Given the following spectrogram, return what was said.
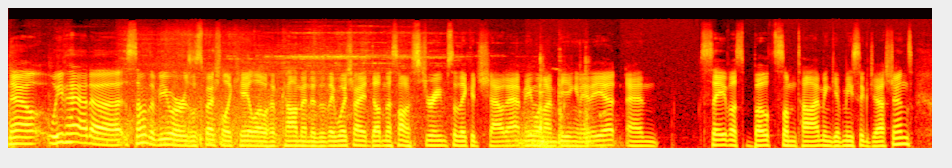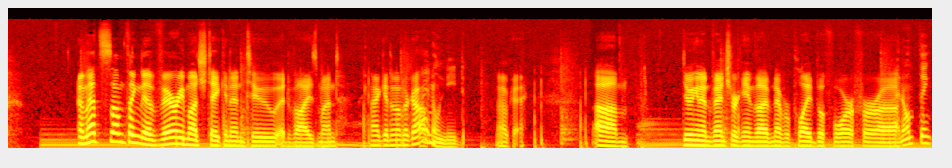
Now, we've had uh, some of the viewers, especially Kalo, have commented that they wish I had done this on a stream so they could shout at me when I'm being an idiot and save us both some time and give me suggestions. And that's something to very much taken into advisement. Can I get another go? I don't need to. Okay. Um, doing an adventure game that I've never played before for uh, I don't think.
